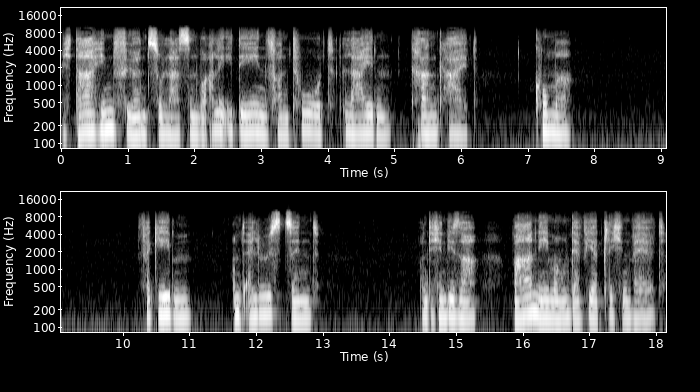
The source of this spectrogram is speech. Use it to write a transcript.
mich dahin führen zu lassen, wo alle Ideen von Tod, Leiden, Krankheit, Kummer vergeben und erlöst sind und ich in dieser Wahrnehmung der wirklichen Welt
